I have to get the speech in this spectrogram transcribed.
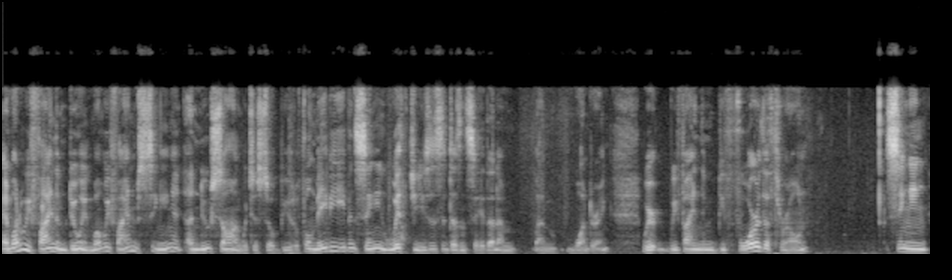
and what do we find them doing? Well, we find them singing a new song, which is so beautiful. Maybe even singing with Jesus. It doesn't say that. I'm I'm wondering. we we find them before the throne, singing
